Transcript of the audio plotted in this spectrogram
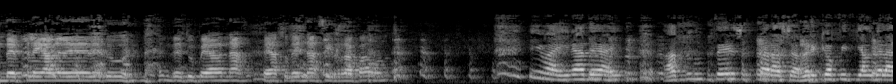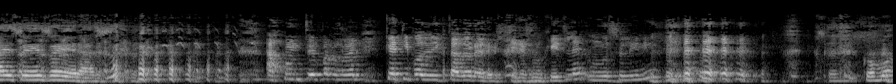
Un desplegable de, de tu, de tu pedazo, de nazi rapado, ¿no? Imagínate ahí, haz un test para saber qué oficial de la SS eras. Haz un test para saber qué tipo de dictador eres. ¿Eres un Hitler? ¿Un Mussolini? ¿Cómo?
